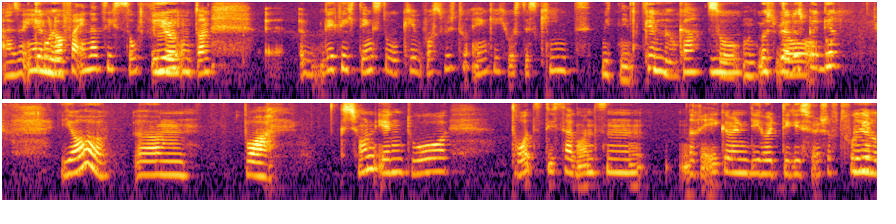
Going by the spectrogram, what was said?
Also irgendwo genau. da verändert sich so viel ja. und dann wirklich denkst du, okay, was willst du eigentlich, was das Kind mitnimmt? Genau. Okay? So, mhm. und was wäre das bei dir? Ja, ähm, boah, schon irgendwo, trotz dieser ganzen Regeln, die halt die Gesellschaft vorgibt, ja.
